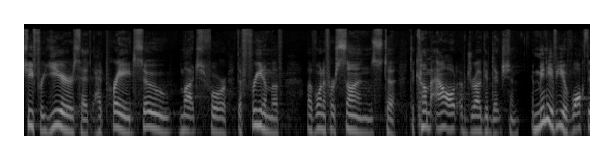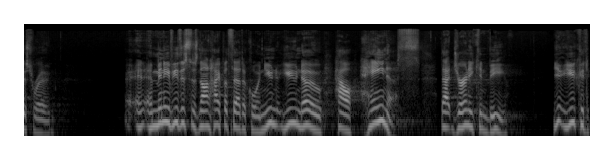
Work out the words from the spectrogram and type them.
she, for years, had, had prayed so much for the freedom of, of one of her sons to, to come out of drug addiction. And many of you have walked this road. And, and many of you, this is not hypothetical, and you, you know how heinous that journey can be. You, you, could,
